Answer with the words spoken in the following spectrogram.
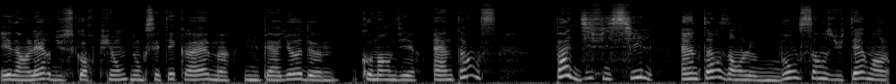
et dans l'ère du scorpion. Donc c'était quand même une période, euh, comment dire, intense pas difficile, intense dans le bon sens du terme,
